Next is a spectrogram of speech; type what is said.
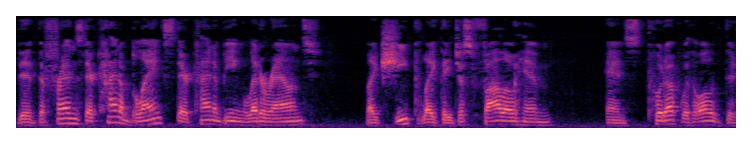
the the friends they're kind of blanks they're kind of being led around like sheep like they just follow him and put up with all of the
